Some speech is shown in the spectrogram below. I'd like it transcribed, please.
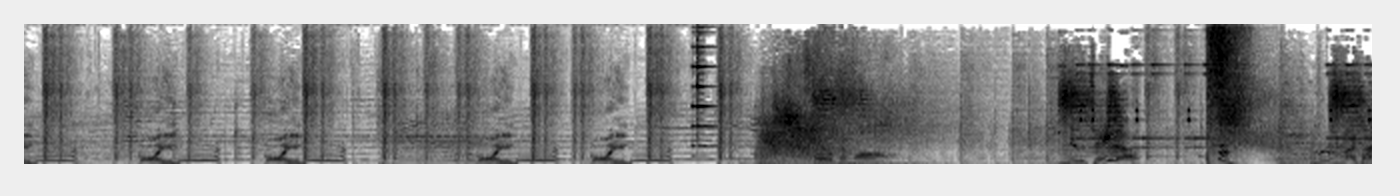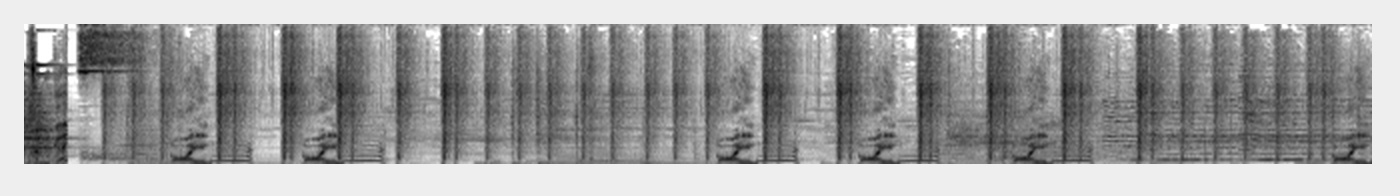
Boing! Boing! Boing! Boing! Boing! Kill them all. New data? Hmm. Hmm, I got some good... Boing! Boing! Boing! Boing! Boing! Boing!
